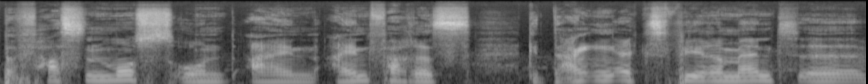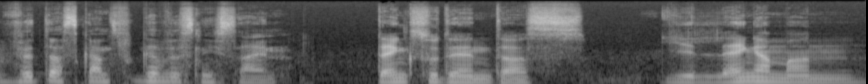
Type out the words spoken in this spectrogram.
befassen muss. Und ein einfaches Gedankenexperiment äh, wird das ganz gewiss nicht sein. Denkst du denn, dass je länger man,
